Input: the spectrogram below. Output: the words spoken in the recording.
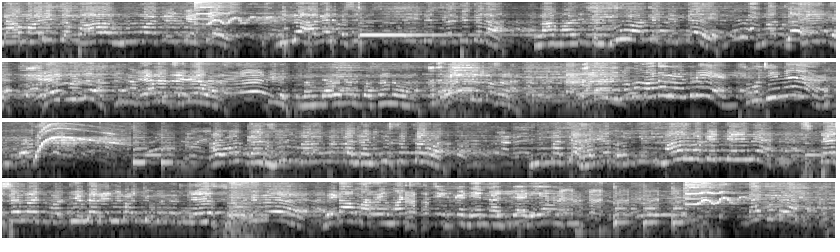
ನಾ ಮಾಡಿದ್ದ ಬಾ ನೋವು ಆಕೈತಿ ಅಂತೇಳಿ ಇನ್ನು ಆಗಲಿ ಹೊಸ ಇನ್ನು ತಿಳಿದಿದ್ದಿಲ್ಲ ನಾ ಮಾಡಿದ್ದ ನೋವು ಆಕೈತಿ ಅಂತೇಳಿ ಮೊದ್ಲ ಹೇಳಿದ್ದೆ ಹೇಳಿದ್ದಿಲ್ಲ ನಮ್ ಹೇಳ್ತೀನಿ ಬಸಣ್ಣ ಸೂಜಿನ? ಅವ ಗಂಡಸೂರಿ ಮಾಡಕ್ ಬರಲ್ಲ ಗಂಡಪಿಸ್ತಾವ ನಿಮ್ಮ ಮತ್ತೆ ಹರಿಯೋದು ಹುಡುಗಿ ಮಾಡ್ಬೇಕಂತ ಸ್ಪೆಷಲ್ ಆಗಿ ವತಿಯಿಂದ ರೆಡಿ ಮಾಡ್ಕೊಂಬಂದ್ರೆ ಸುತ್ತಿದೆ ಬಿಡ ಮರ್ರೆ ಮನಸ್ಸಲ್ಲಿ ಇಟ್ಕೊಂಡು ಏನ್ ನಡ್ಯಾಡಿಯ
